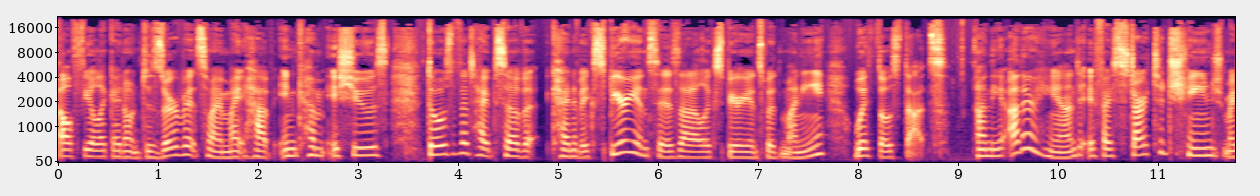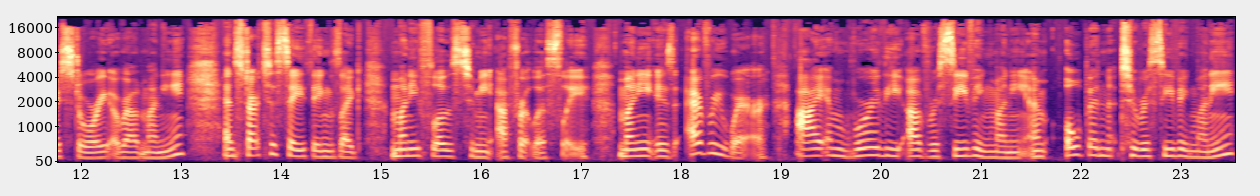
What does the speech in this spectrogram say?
I'll feel like I don't deserve it. So I might have income issues. Those are the types of kind of experiences that I'll experience with money with those thoughts. On the other hand, if I start to change my story around money and start to say things like, money flows to me effortlessly, money is everywhere, I am worthy of receiving money, I'm open to receiving money,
